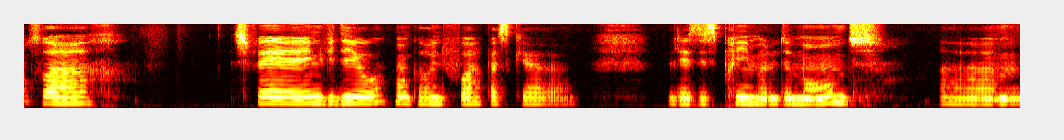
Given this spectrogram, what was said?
Bonsoir. Je fais une vidéo, encore une fois, parce que les esprits me le demandent. Euh,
